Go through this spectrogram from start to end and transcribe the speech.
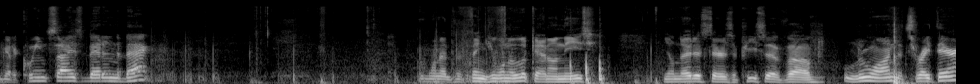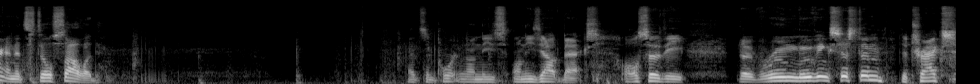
We've got a queen size bed in the back. One of the things you want to look at on these, you'll notice there's a piece of uh, Luan that's right there and it's still solid. That's important on these on these Outbacks. Also the the room moving system, the tracks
